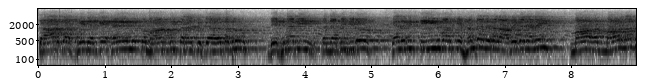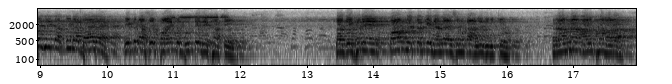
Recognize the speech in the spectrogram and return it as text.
ਚਾਰ ਜਾਫੀ ਨੇ ਅੱਗੇ ਐਨ ਕਮਾਨ ਦੀ ਤਰ੍ਹਾਂ ਚੁੱਕਿਆ ਹੋਇਆ। ਗੱਭਰੂ ਦੇਖਣਾ ਵੀ ਪੰਜਾਬੀ ਵੀਰੋ, ਕਹਿੰਦੇ ਵੀ ਤੀਰ ਵੜ ਕੇ ਹੰਡਾ ਦੇ ਵੱਲ ਆਵੇਗਾ ਜਾਂ ਨਹੀਂ? ਮਾ- ਮੌੜ ਨਾਭੇ ਦੀ ਧਰਤੀ ਦਾ ਬਹਿਰ ਹੈ। ਇੱਕ ਪਾਸੇ ਪੁਆਇੰਟ ਬੂਟੇ ਦੇ ਖਾਤੇ। ਤਾਂ ਦੇਖਣੇ ਕੌਣ ਨਿਕਲ ਕੇ ਜਾਂਦਾ ਇਸ ਮੁਕਾਬਲੇ ਦੇ ਵਿੱਚੋਂ। ਰਾਮਣਾ ਆਲਖਾ ਵਾਲਾ।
